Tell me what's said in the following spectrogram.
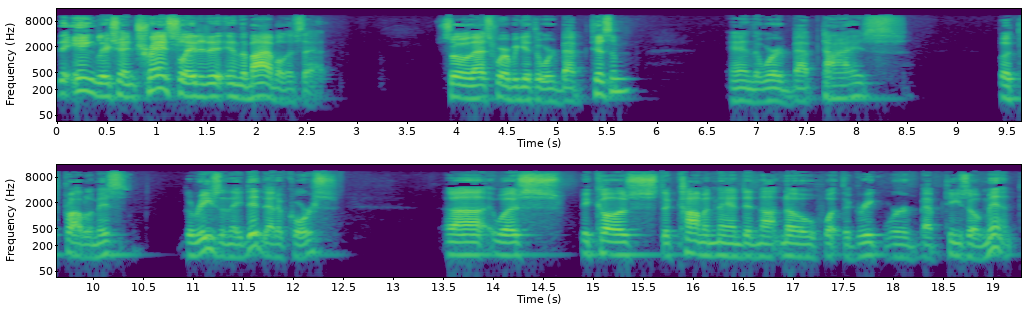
the English and translated it in the Bible as that. So that's where we get the word baptism and the word baptize. But the problem is, the reason they did that, of course, uh, was because the common man did not know what the Greek word baptizo meant,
